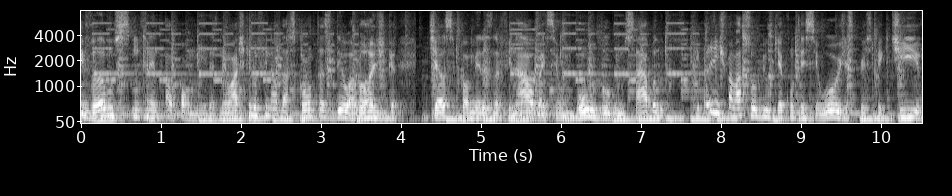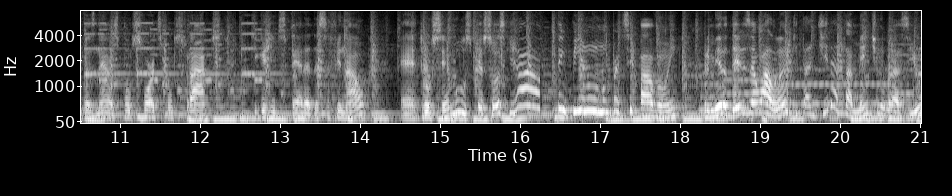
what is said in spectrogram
e vamos enfrentar o Palmeiras, né? Eu acho que no final das contas deu a lógica. Chelsea e Palmeiras na final vai ser um bom jogo no sábado. E pra gente falar sobre o que aconteceu hoje, as perspectivas, né? Os pontos fortes, pontos fracos, o que, que a gente espera dessa final, é, trouxemos pessoas que já há um tempinho não, não participavam, hein? O primeiro deles é o Alan, que tá diretamente no Brasil.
